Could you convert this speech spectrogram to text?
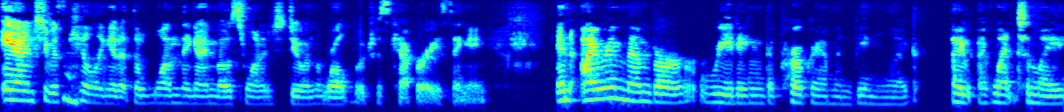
and she was killing it at the one thing I most wanted to do in the world, which was cabaret singing. And I remember reading the program and being like, I, I went to my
